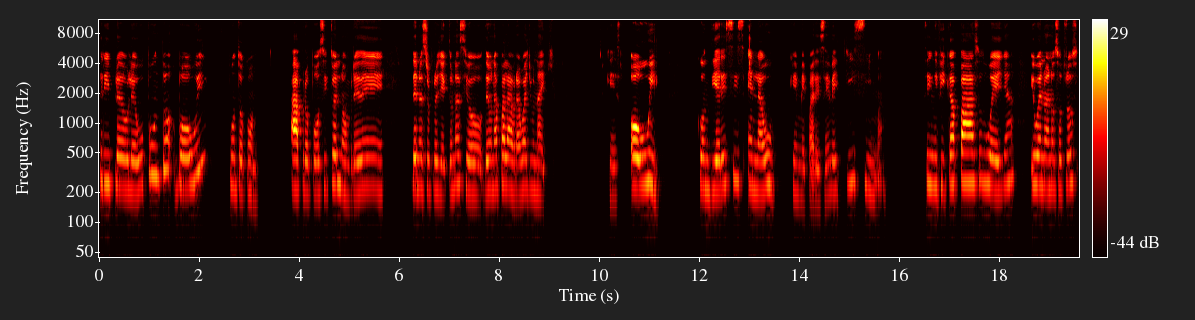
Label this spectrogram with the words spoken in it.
www.bowie.com. A propósito, el nombre de, de, nuestro proyecto nació de una palabra guayunaiki que es OUI, con diéresis en la U, que me parece bellísima. Significa pasos, huella, y bueno, a nosotros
